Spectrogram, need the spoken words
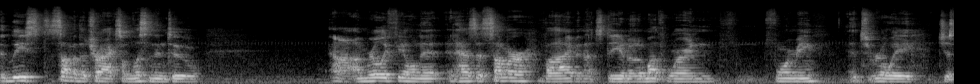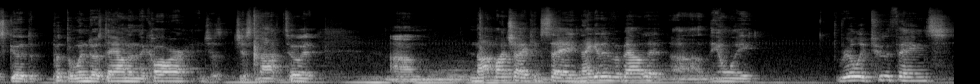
at least some of the tracks I'm listening to. Uh, I'm really feeling it. It has a summer vibe, and that's the you know the month we're in for me. It's really just good to put the windows down in the car and just just knock to it. Um, not much I can say negative about it. Uh, the only really two things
